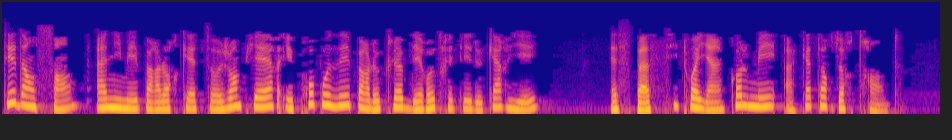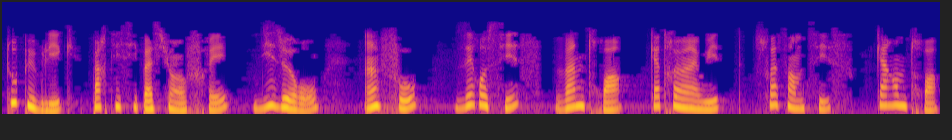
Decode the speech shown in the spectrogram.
Thé dansant, animé par l'orchestre Jean-Pierre et proposé par le club des retraités de Carrier. Espace citoyen Colmé à 14h30. Tout public, participation aux frais, 10 euros. Info 06 23 88 66 43.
